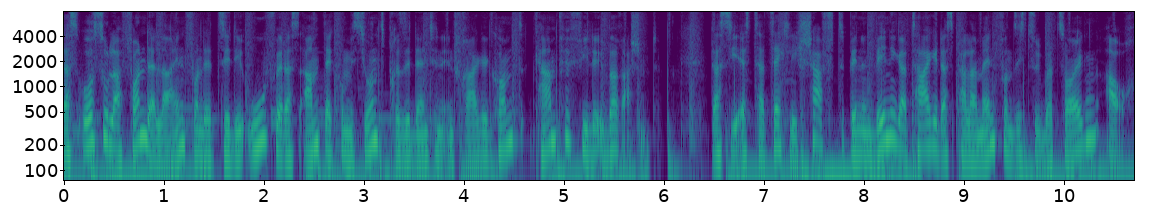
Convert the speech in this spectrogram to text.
Dass Ursula von der Leyen von der CDU für das Amt der Kommissionspräsidentin in Frage kommt, kam für viele überraschend. Dass sie es tatsächlich schafft, binnen weniger Tage das Parlament von sich zu überzeugen, auch.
